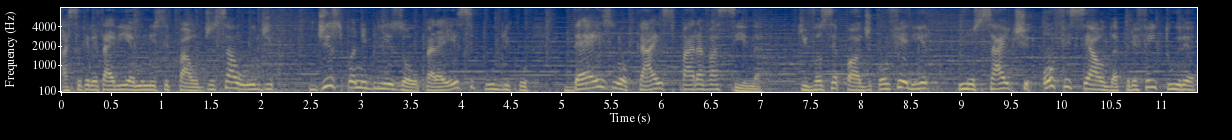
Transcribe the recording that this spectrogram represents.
A Secretaria Municipal de Saúde disponibilizou para esse público 10 locais para vacina, que você pode conferir no site oficial da Prefeitura,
